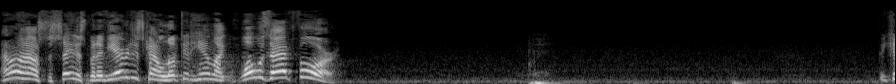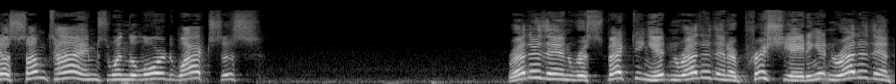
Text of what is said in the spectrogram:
I don't know how else to say this, but have you ever just kind of looked at him like, what was that for? Because sometimes when the Lord whacks us, rather than respecting it and rather than appreciating it and rather than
